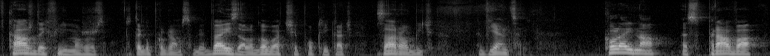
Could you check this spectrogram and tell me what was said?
w każdej chwili możesz do tego programu sobie wejść, zalogować się, poklikać, zarobić więcej. Kolejna sprawa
